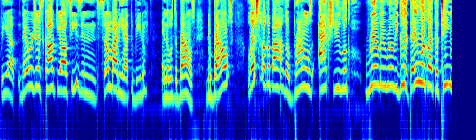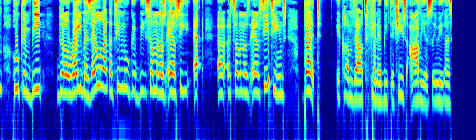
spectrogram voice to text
but yeah, they were just cocky all season. Somebody had to beat them and it was the Browns. The Browns, let's talk about how the Browns actually look really, really good. They look like a team who can beat the Ravens. They look like a team who could beat some of those AFC, uh, uh, some of those AFC teams. But it comes down to can they beat the Chiefs? Obviously, because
